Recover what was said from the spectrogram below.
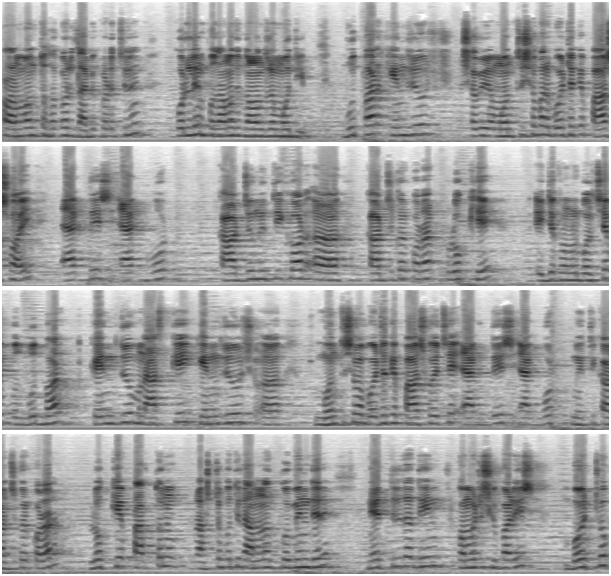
প্রাণবন্ত হবে বলে দাবি করেছিলেন করলেন প্রধানমন্ত্রী নরেন্দ্র মোদী। বুধবার কেন্দ্রীয় মন্ত্রিসভার বৈঠকে পাশ হয় এক দেশ, এক ভোট কার্যনীতিকর কার্যকর করার লক্ষ্যে এই যে বলছে বুধবার কেন্দ্রীয় মানে আজকেই কেন্দ্রীয় মন্ত্রিসভা বৈঠকে পাশ হয়েছে এক দেশ, এক ভোট নীতি কার্যকর করার লক্ষ্যে। প্রাক্তন রাষ্ট্রপতি রামনাথ কোবিন্দের নেতৃত্বাধীন কমিটির সুপারিশ বৈঠক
